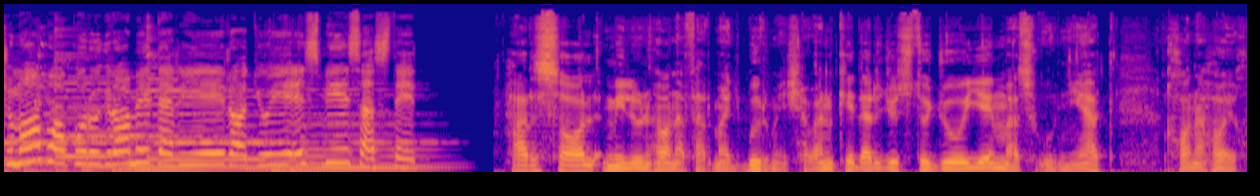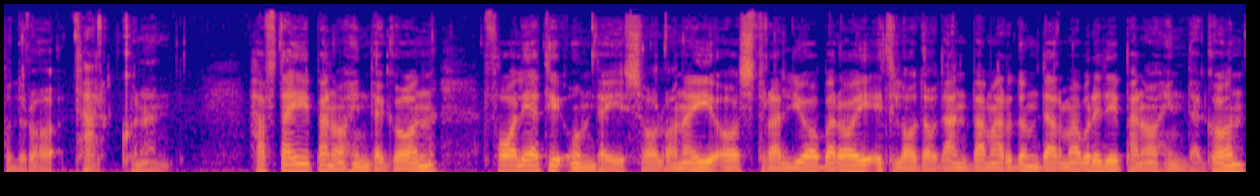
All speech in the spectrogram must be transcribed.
شما با پروگرام دری رادیوی اس هستید هر سال میلیون ها نفر مجبور می شوند که در جستجوی مسئولیت خانه های خود را ترک کنند. هفته پناهندگان فعالیت عمده سالانه استرالیا برای اطلاع دادن به مردم در مورد پناهندگان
